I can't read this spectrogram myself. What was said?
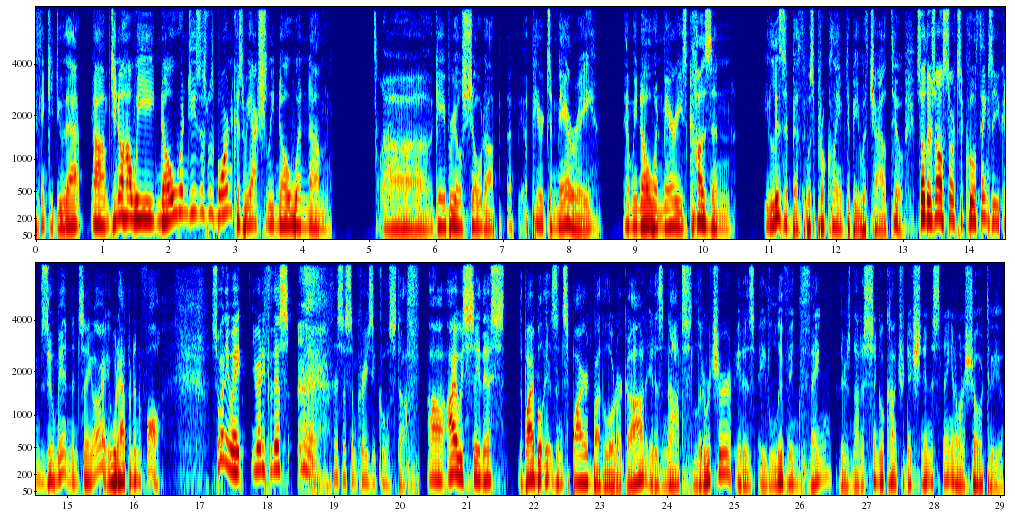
think you do that. Um, do you know how we know when Jesus was born? Because we actually know when um, uh, Gabriel showed up, appeared to Mary, and we know when Mary's cousin Elizabeth was proclaimed to be with child too. So there's all sorts of cool things that you can zoom in and say, all right, what happened in the fall? So anyway, you ready for this? this is some crazy cool stuff. Uh, I always say this: the Bible is inspired by the Lord our God. It is not literature. It is a living thing. There's not a single contradiction in this thing, and I want to show it to you.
